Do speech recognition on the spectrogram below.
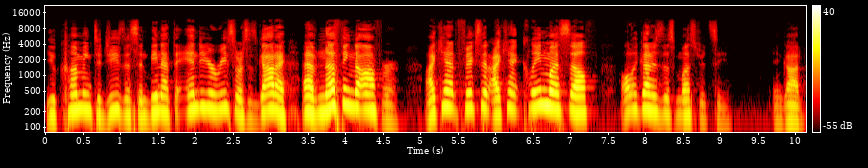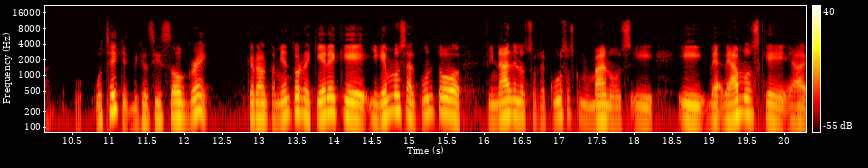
you coming to Jesus and being at the end of your resources. God, I, I have nothing to offer. I can't fix it. I can't clean myself. All I got is this mustard seed. And God will take it because he's so great. quebrantamiento requiere que lleguemos al punto final de nuestros recursos como humanos y, y ve- veamos que ah,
